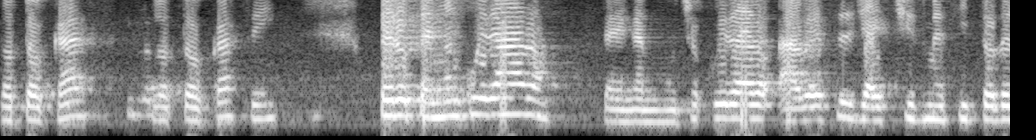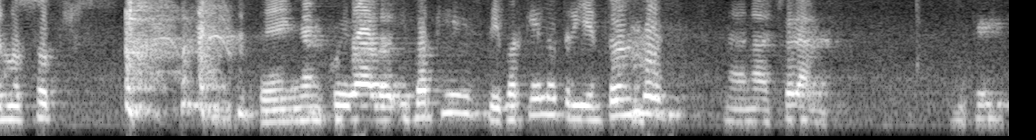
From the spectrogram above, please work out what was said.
Lo tocas, Sí, lo lo tocas. sí. Pero tengan cuidado, tengan mucho cuidado. A veces ya es chismecito de nosotros. tengan cuidado. ¿Y por qué este? ¿Y por qué el otro? Y entonces, no, no, espérame. Ok,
